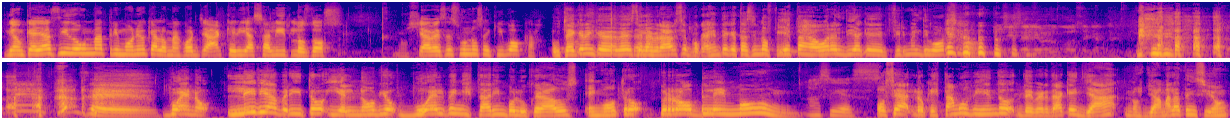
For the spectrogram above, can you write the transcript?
Y aunque haya sido un matrimonio que a lo mejor ya quería salir los dos. Y a veces uno se equivoca. ¿Ustedes creen que debe celebrarse? Porque hay gente que está haciendo fiestas ahora el día que firme el divorcio. Bueno, Livia Brito y el novio vuelven a estar involucrados en otro problemón. Así es. O sea, lo que estamos viendo de verdad que ya nos llama la atención.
